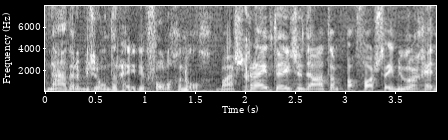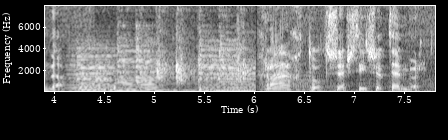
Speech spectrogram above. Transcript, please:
Nadere bijzonderheden volgen nog, maar schrijf deze datum alvast in uw agenda. Graag tot 16 september.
